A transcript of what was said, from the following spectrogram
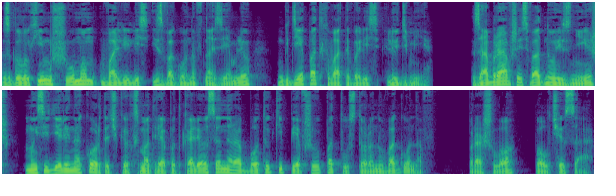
с глухим шумом валились из вагонов на землю, где подхватывались людьми. Забравшись в одну из ниш, мы сидели на корточках, смотря под колеса на работу, кипевшую по ту сторону вагонов. Прошло полчаса.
